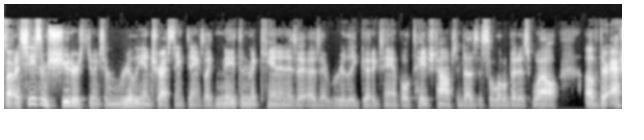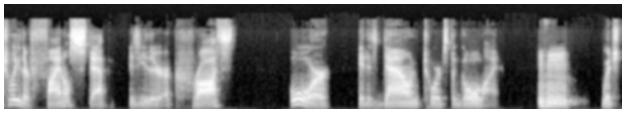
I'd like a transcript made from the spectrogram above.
but I see some shooters doing some really interesting things. Like Nathan MacKinnon is a, is a really good example. Tage Thompson does this a little bit as well. Of their actually their final step is either across or it is down towards the goal line, mm-hmm. which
